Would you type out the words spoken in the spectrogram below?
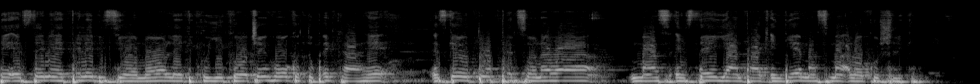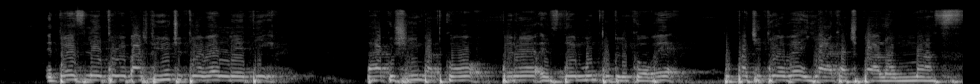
te este ne televisión no le te kuyiko chen ho ko tu pekahe es que tu persona va más este yantak indie más malo kushlik entonces le tuve bashku yuchu tuve le ti takushin batko pero este muntu klikobe tu pachitiobe ya kachpalo más.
